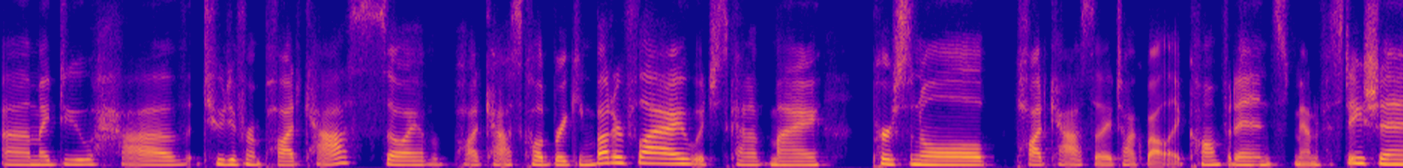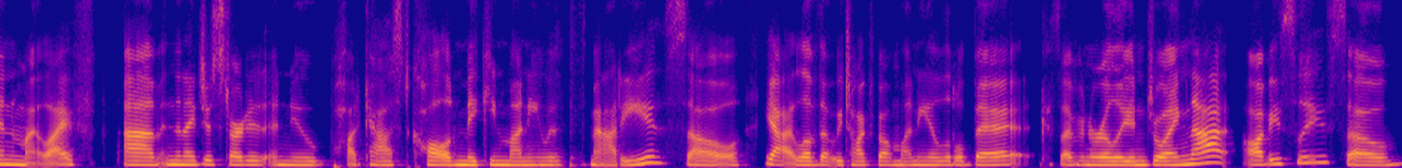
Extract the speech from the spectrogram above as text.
um, I do have two different podcasts. So I have a podcast called Breaking Butterfly, which is kind of my personal podcast that I talk about like confidence, manifestation, my life. Um, and then I just started a new podcast called Making Money with Madi. So yeah, I love that we talked about money a little bit because I've been really enjoying that, obviously. So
